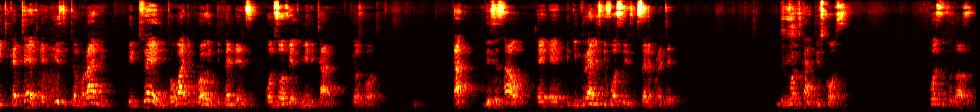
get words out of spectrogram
it curtailed, at least temporarily, the trend toward growing dependence on Soviet military. Quote. That, this is how uh, uh, the imperialist forces celebrated. In the political discourse, post 2000,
